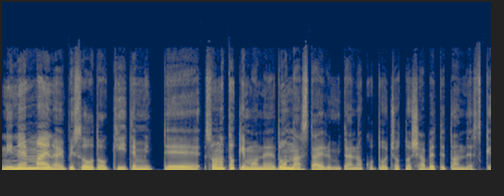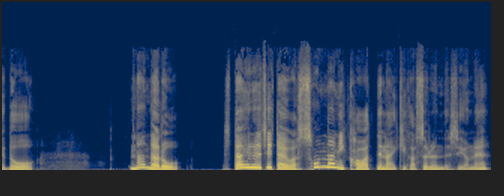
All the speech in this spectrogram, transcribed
2年前のエピソードを聞いてみて、その時もね、どんなスタイルみたいなことをちょっと喋ってたんですけど、なんだろう、スタイル自体はそんなに変わってない気がするんですよね。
